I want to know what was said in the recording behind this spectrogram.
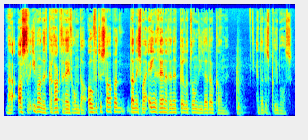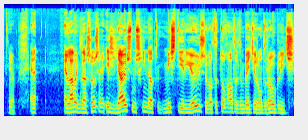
Maar als er iemand het karakter heeft om daar over te stappen, dan is maar één renner in het peloton die dat ook kan. En dat is Primos. Ja. En, en laat ik dan zo zeggen, is juist misschien dat mysterieuze wat er toch altijd een beetje rond Roglic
